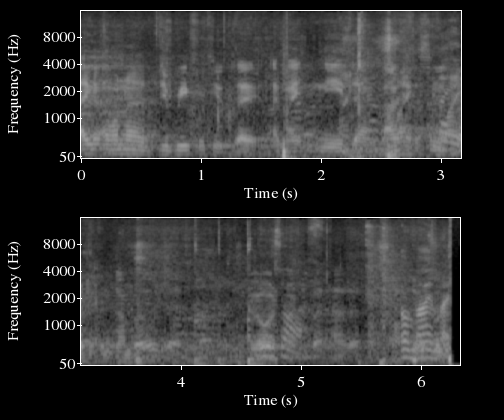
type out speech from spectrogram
I, I want to debrief with you because I, I might need, um, I have some questions on both. Oh, mine might.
